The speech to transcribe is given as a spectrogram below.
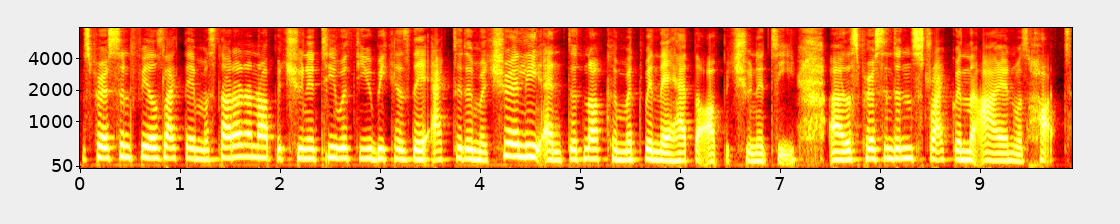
This person feels like they missed out on an opportunity with you because they acted immaturely and did not commit when they had the opportunity. Uh, this person didn't strike when the iron was hot.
